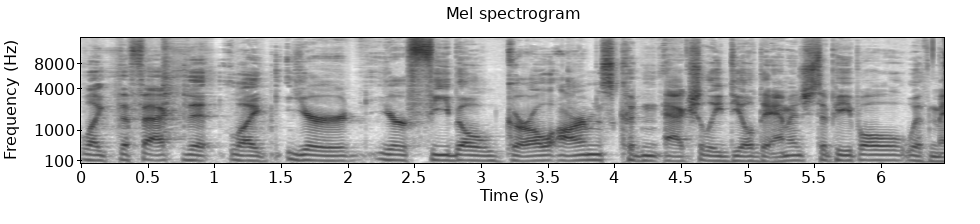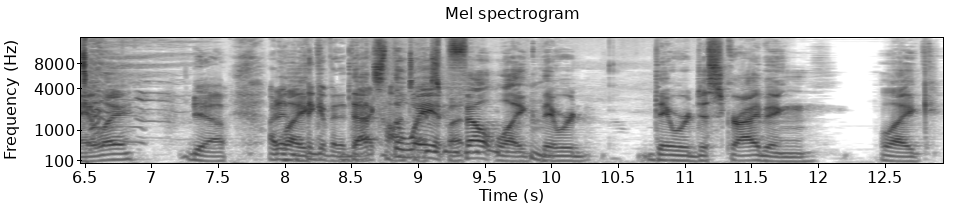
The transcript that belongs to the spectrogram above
like the fact that like your your feeble girl arms couldn't actually deal damage to people with melee Yeah. I didn't like think of it in that's that the way it but- felt like they were they were describing like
